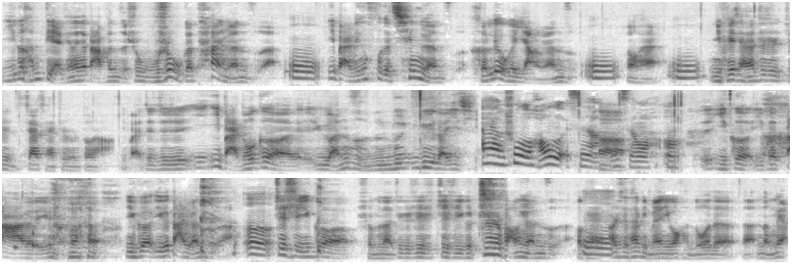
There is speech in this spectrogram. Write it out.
一个很典型的一个大分子是五十五个碳原子，嗯一百零四个氢原子和六个氧原子。嗯 OK，嗯，你可以想象这是这加起来这是多少？一百这这这一一百多个原子捋捋在一起，哎呀，说的我好恶心啊！行了，嗯一个一个大的一个一个一个大原子，啊嗯这是一个什么呢？这个这这是一个脂肪原子，OK，、嗯而且它里面有很多的呃能量，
